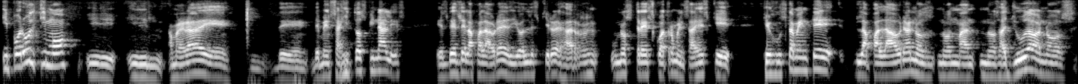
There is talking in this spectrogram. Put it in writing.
Y por último, y, a manera de, de, mensajitos finales, es desde la palabra de Dios, les quiero dejar unos tres, cuatro mensajes que, que justamente la palabra nos, nos, ayuda o nos,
